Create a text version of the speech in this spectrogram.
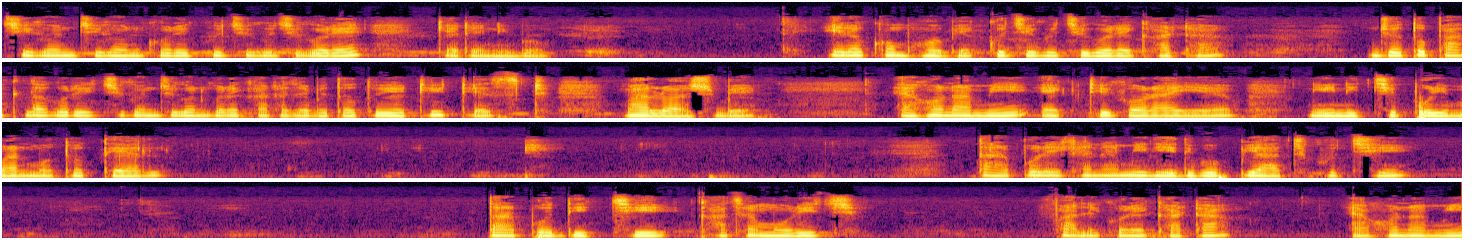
চিকন চিকন করে কুচি কুচি করে কেটে নিব। এরকম হবে, কুচি কুচি করে কাটা। যত পাতলা করে চিকন চিকন করে কাটা যাবে তত এটি টেস্ট ভালো আসবে। এখন আমি একটি কড়াইয়ে নিয়ে নিচ্ছি পরিমাণ মতো তেল। তারপর এখানে আমি দিয়ে দিব পেঁয়াজ কুচি। তারপর দিচ্ছি কাঁচামরিচ ফালি করে কাটা। এখন আমি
